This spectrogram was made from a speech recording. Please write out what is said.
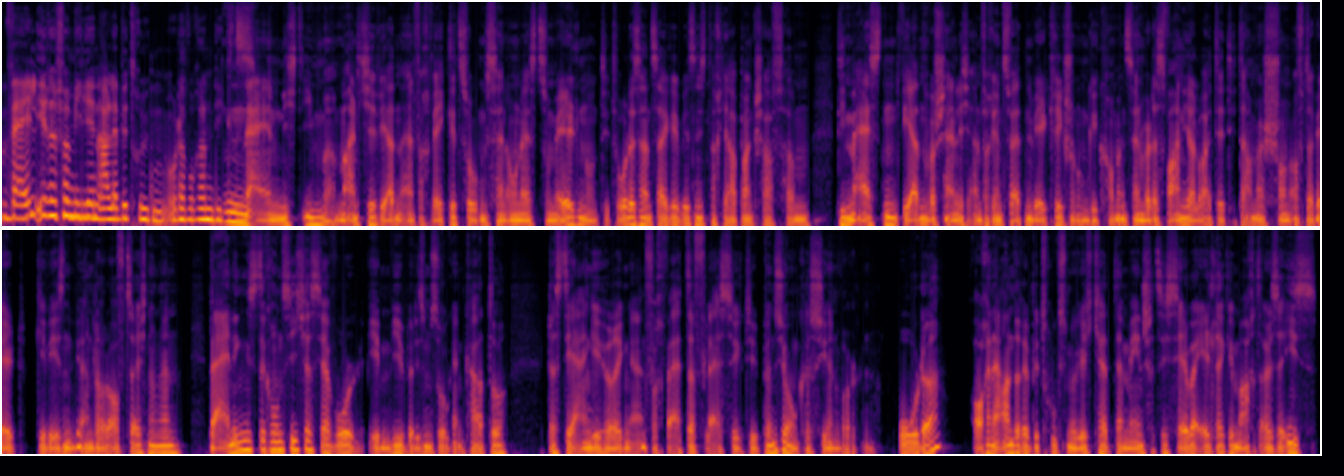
Weil ihre Familien alle betrügen oder woran liegt es? Nein, nicht immer. Manche werden einfach weggezogen sein, ohne es zu melden und die Todesanzeige wird es nicht nach Japan geschafft haben. Die meisten werden wahrscheinlich einfach im Zweiten Weltkrieg schon umgekommen sein, weil das waren ja Leute, die damals schon auf der Welt gewesen wären, laut Aufzeichnungen. Bei einigen ist der Grund sicher sehr wohl, eben wie bei diesem Sogen Kato, dass die Angehörigen einfach weiter fleißig die Pension kassieren wollten. Oder auch eine andere Betrugsmöglichkeit, der Mensch hat sich selber älter gemacht, als er ist.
